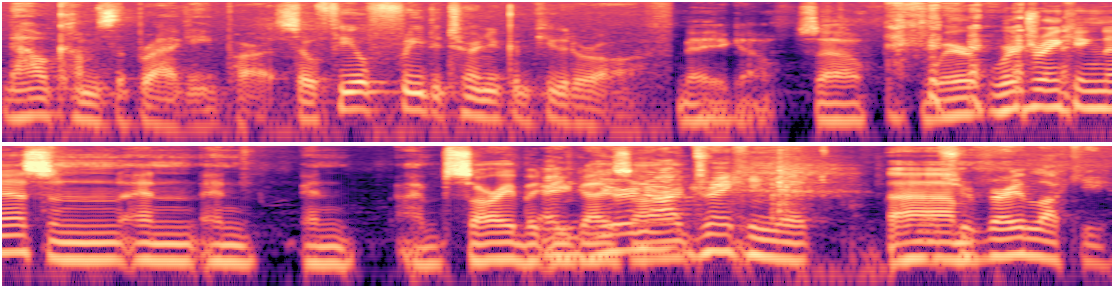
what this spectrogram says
Now comes the bragging part. So feel free to turn your computer off. There you go. So we're we're drinking this, and and and and I'm sorry, but you And guys you're aren't. not drinking it. Unless you're um, very lucky.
